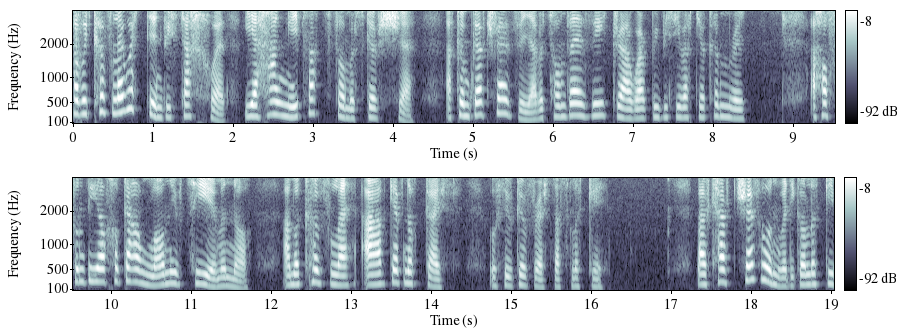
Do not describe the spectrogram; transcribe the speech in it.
Cafwyd cyfle wedyn fus tachwedd i ehangu platfform y sgyrsiau ac ymgartrefu ar y tonfeddi draw ar BBC Radio Cymru a hoffwn ddiolch o galon i'r tîm yno am y cyfle a'r gefnogaeth wrth i'w gyfres ddatblygu. Mae'r cartref hwn wedi golygu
